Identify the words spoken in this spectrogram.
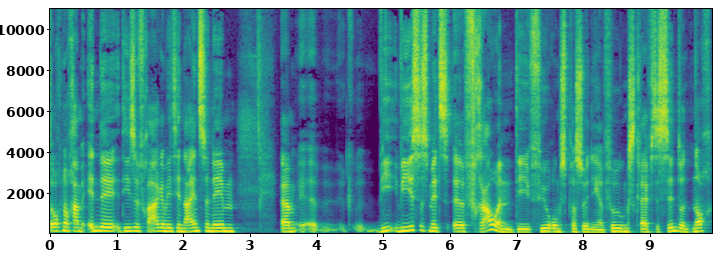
doch noch am Ende diese Frage mit hineinzunehmen ähm, äh, wie, wie ist es mit äh, Frauen, die Führungspersönliche, Führungskräfte sind und noch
